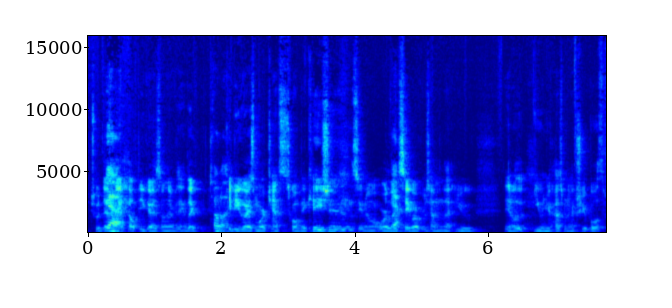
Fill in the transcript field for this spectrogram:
which would definitely Yeah. help you guys on everything. Like totally. give you guys more chances to go on vacations, you know, or like Yeah. save up for something that you, you know, you and your husband actually both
